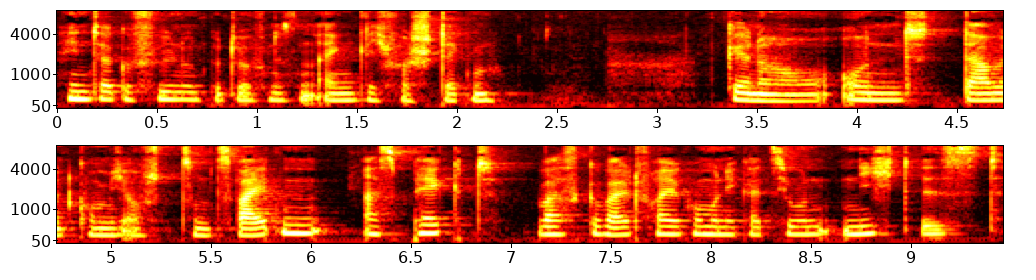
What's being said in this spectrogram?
hinter Gefühlen und Bedürfnissen eigentlich verstecken. Genau, und damit komme ich auch zum zweiten Aspekt, was gewaltfreie Kommunikation nicht ist,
